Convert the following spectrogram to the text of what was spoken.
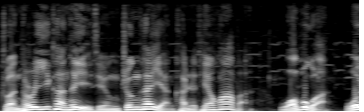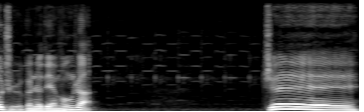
转头一看，他已经睁开眼看着天花板。我不管，我只跟着电风扇。这，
